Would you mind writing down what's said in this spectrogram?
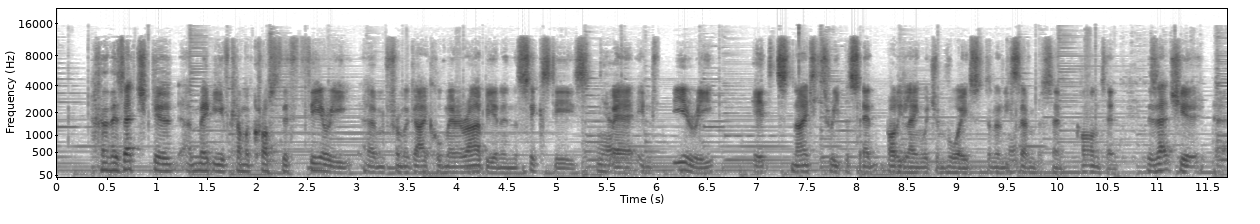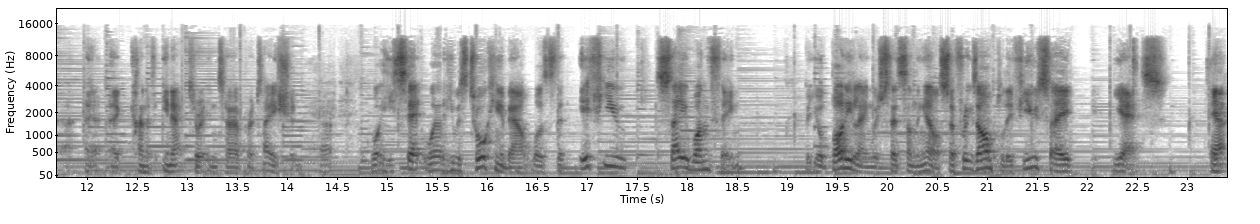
there's actually uh, maybe you've come across this theory um, from a guy called Mehrabian in the 60s, Yeah. where in theory it's 93% body language and voice and only Yeah. 7% content. There's actually a, a, a kind of inaccurate interpretation. What he said, what he was talking about was that if you say one thing, but your body language says something else. So, for example, if you say yes, Yeah.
